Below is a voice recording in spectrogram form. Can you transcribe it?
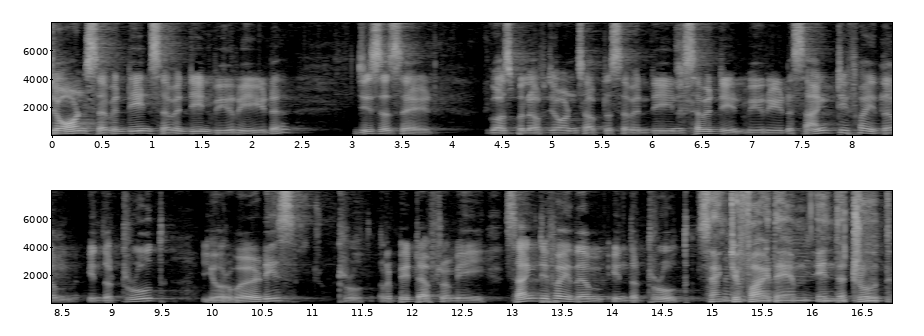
John 17, 17, we read, Jesus said, Gospel of John, chapter 17, 17, we read, Sanctify them in the truth, your word is truth. Repeat after me. Sanctify them in the truth. Sanctify them in the truth.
